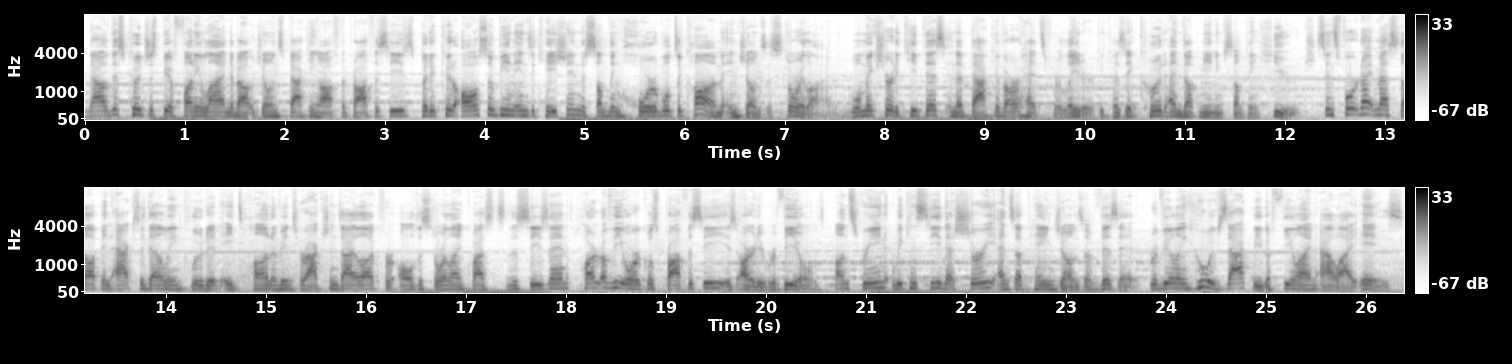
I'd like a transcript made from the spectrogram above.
Now, this could just be a funny line about Jones backing off the prophecies, but it could also be an indication to something horrible to come in Jones's storyline. We'll make sure to keep this in the back of our heads for later because it could end up meaning something huge. Since Fortnite messed up and accidentally included a ton of interaction dialogue for all the storyline quests this season, part of the Oracle's prophecy is already revealed. On screen, we can see that Shuri ends up paying Jones a visit, revealing who exactly the feline ally is.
